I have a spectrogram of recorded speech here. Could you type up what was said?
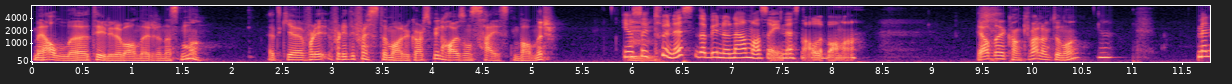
Med alle tidligere baner, nesten. da Vet ikke, fordi, fordi de fleste Mario Kart-spill har jo sånn 16 baner. Ja, Mm. så jeg tror nesten det begynner å nærme seg nesten alle baner. Ja, det kan ikke være langt unna. Men,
